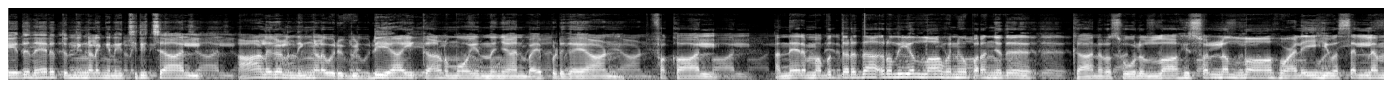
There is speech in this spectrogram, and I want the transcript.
ഏത് നേരത്തും നിങ്ങളിങ്ങനെ ചിരിച്ചാൽ ആളുകൾ നിങ്ങളെ ഒരു വിഡ്ഢിയായി കാണുമോ എന്ന് ഞാൻ ഭയപ്പെടുകയാണ്. ഫക്കാൽ അന്നേരം അബുദർദ റളിയല്ലാഹു അൻഹു പറഞ്ഞത് കാന റസൂലുള്ളാഹി സ്വല്ലല്ലാഹു അലൈഹി വസല്ലം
